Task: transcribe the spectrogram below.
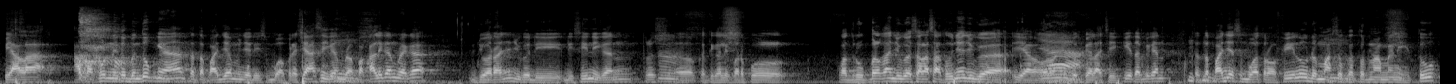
piala apa pun itu bentuknya tetap aja menjadi sebuah apresiasi kan. Berapa kali kan mereka juaranya juga di di sini kan. Terus eh, ketika Liverpool quadruple kan juga salah satunya juga ya orang Ya. nyebut Piala Ciki tapi kan tetap aja sebuah trofi lu udah masuk ke turnamen itu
